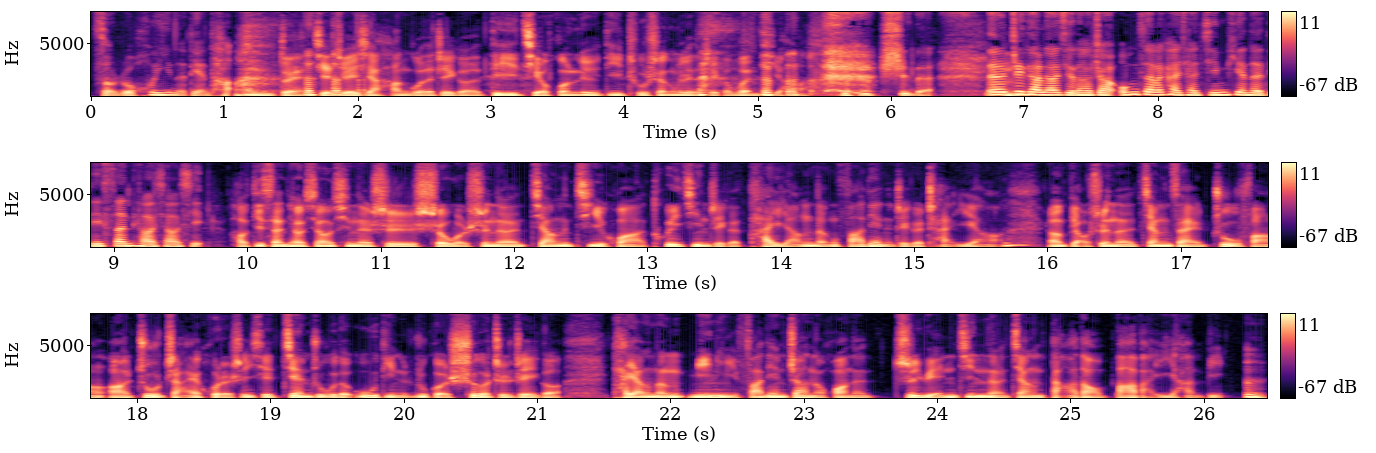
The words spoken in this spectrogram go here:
走入婚姻的殿堂。嗯，对，解决一下韩国的这个低结婚率、低出生率的这个问题哈。是的，那这条了解到这儿，我们再来看一下今天的第三条消息。好，第三条消息呢是首尔市呢将计划推进这个太阳能发电的这个产业啊，然后表示呢将在住房啊。啊，住宅或者是一些建筑物的屋顶，如果设置这个太阳能迷你发电站的话呢，支援金呢将达到八百亿韩币。嗯。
